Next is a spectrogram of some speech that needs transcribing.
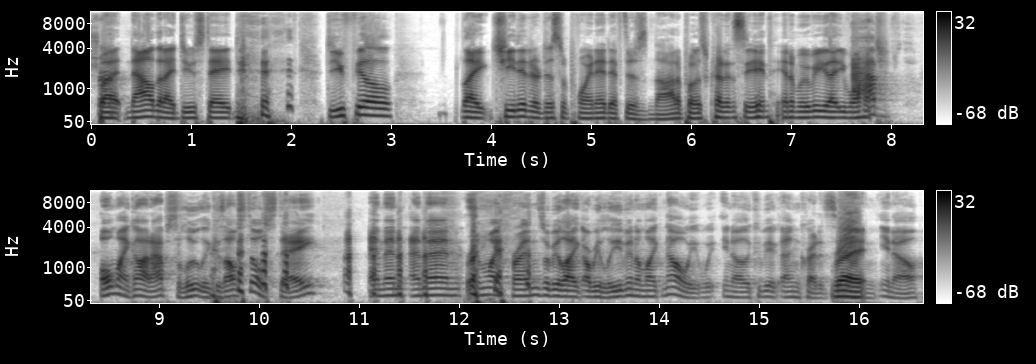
Sure. But now that I do stay, do you feel like cheated or disappointed if there's not a post credit scene in a movie that you watch? Ab- oh my god, absolutely. Because I'll still stay, and then and then some of my friends will be like, "Are we leaving?" I'm like, "No, we, we you know, it could be an end credit scene." Right. You know,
